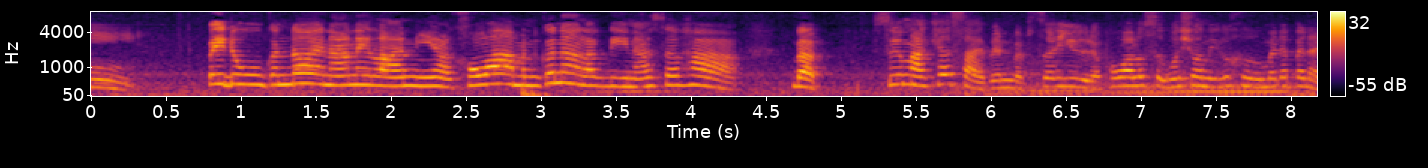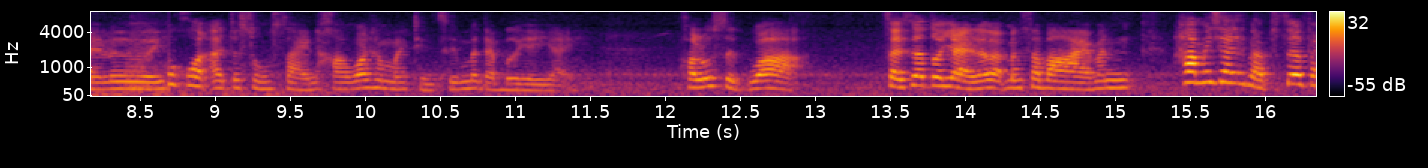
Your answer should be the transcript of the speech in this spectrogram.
นี่ ไปดูกันได้นะในร้านนี้อะเขาว่ามันก็น่ารักดีนะเสื้อผ้าแบบซื้อมาแค่ใส่เป็นแบบเสื้อยืดเพราะว่ารู้สึกว่าช่วงนี้ก็คือไม่ได้ไปไหนเลย ทุกคนอาจจะสงสัยนะคะว่าทำไมถึงซื้อมาแต่เบอร์ใหญ่ๆเพราะรู้สึกว่าใส่เสื้อตัวใหญ่แล้วแบบมันสบาย มันถ้าไม่ใช่แบบเสื้อแฟ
